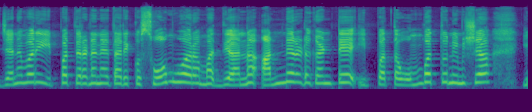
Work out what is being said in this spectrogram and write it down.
ಜನವರಿ ಇಪ್ಪತ್ತೆರಡನೇ ತಾರೀಕು ಸೋಮವಾರ ಮಧ್ಯಾಹ್ನ ಹನ್ನೆರಡು ಗಂಟೆ ಇಪ್ಪತ್ತ ಒಂಬತ್ತು ನಿಮಿಷ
